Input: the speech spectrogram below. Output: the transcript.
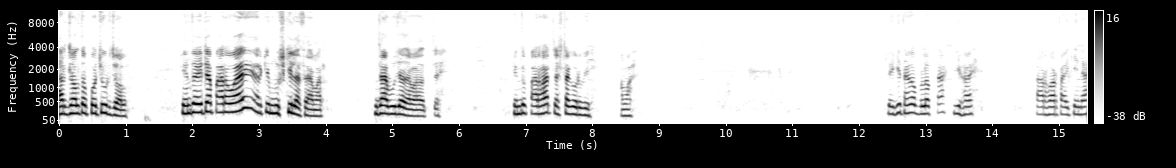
আর জল তো প্রচুর জল। কিন্তু এটা পার হওয়াই আর কি মুশকিল আছে আমার। যা বোঝা যাওয়া যাচ্ছে। কিন্তু পার হওয়ার চেষ্টা করবি আমার। দেখি থাকো ব্লগটা কি হয় পার হওয়ার পাই কি না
